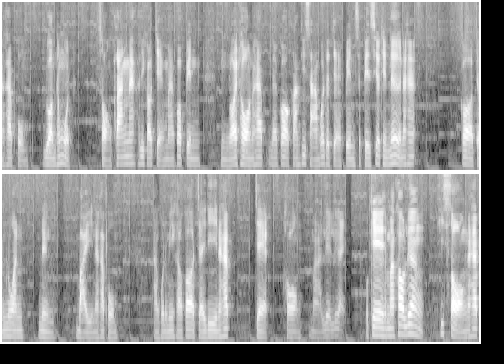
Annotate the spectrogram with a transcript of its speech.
นะครับผม รวมทั้งหมด 2 ครั้งนะที่เขาแจกมาก็เป็น 100 ทองนะครับ แล้วก็ครั้งที่ 3 ก็จะแจกเป็น Special Trainer นะฮะ ก็จำนวน 1 ใบนะครับผมทางโคนมิเขาก็ใจดีนะครับ แจกทองมาเรื่อยๆ โอเคมาเข้าเรื่องที่ 2 นะครับ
